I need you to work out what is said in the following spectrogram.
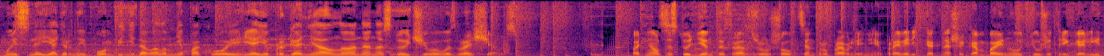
Мысль о ядерной бомбе не давала мне покоя, я ее прогонял, но она настойчиво возвращалась. Поднялся студент и сразу же ушел в центр управления, проверить, как наши комбайны утюжат реголит,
